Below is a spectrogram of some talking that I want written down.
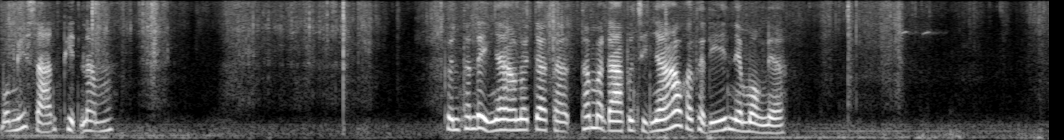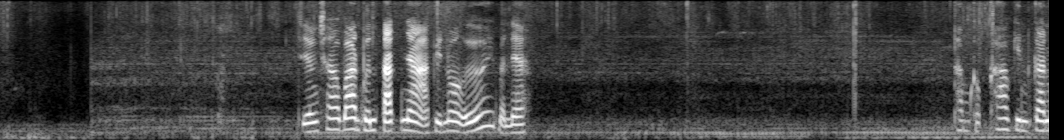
บ่มีสารผิดนำเพิ่นทันได้ยาวเนาะจ้ะธรรมดาเพิ่นสิยาวค่ะถ้าดีเนี่ยมองเนี่ย สียงชาวบ้านเพิ่นตัดหญ้าพี่น้องเอ้ยบัดเนี่ยทำกับข้าวกินกัน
